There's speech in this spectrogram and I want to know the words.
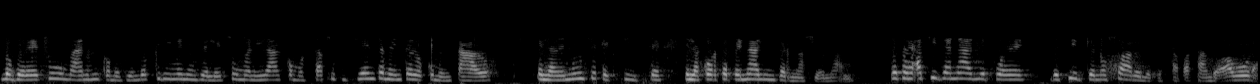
los derechos humanos y cometiendo crímenes de lesa humanidad, como está suficientemente documentado en la denuncia que existe en la Corte Penal Internacional. Entonces, aquí ya nadie puede decir que no sabe lo que está pasando. Ahora,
